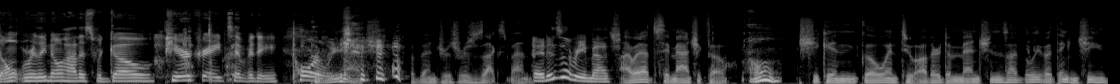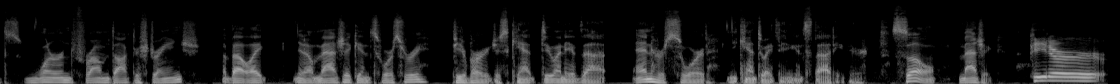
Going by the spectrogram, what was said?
Don't really know how this would go. Pure creativity. the Poorly. Avengers versus X Men. it is a rematch. I would have to say Magik though. Oh, She can go into other dimensions. I believe. I think she's learned from Doctor Strange about like you know magic and sorcery. Peter Parker just can't do any of that. And her sword, you can't do anything against that either. So Magik. Peter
